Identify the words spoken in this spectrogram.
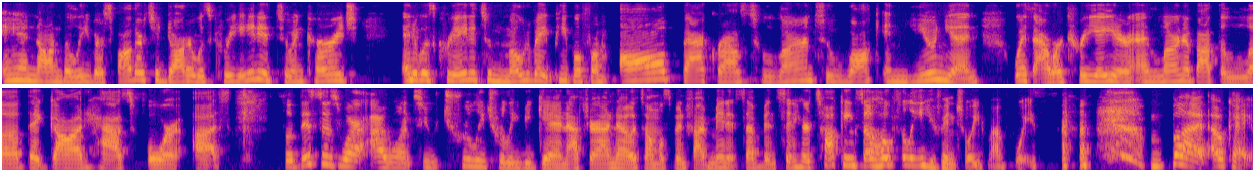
and non believers. Father to Daughter was created to encourage and it was created to motivate people from all backgrounds to learn to walk in union with our Creator and learn about the love that God has for us. So this is where I want to truly, truly begin after I know it's almost been five minutes. I've been sitting here talking, so hopefully you've enjoyed my voice. but okay.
